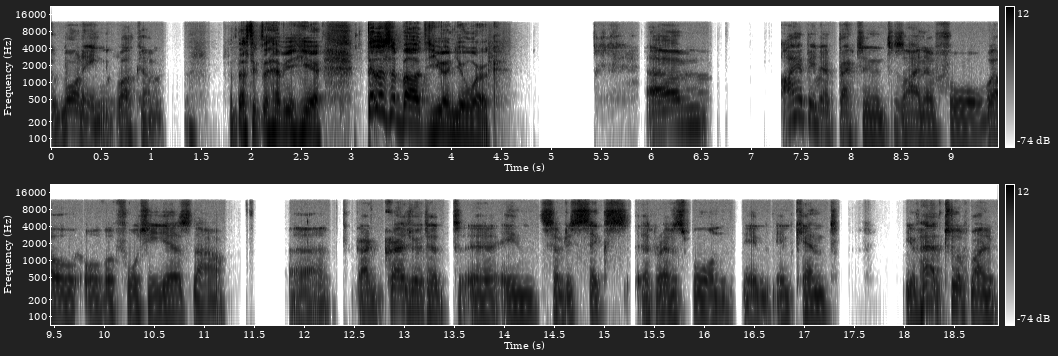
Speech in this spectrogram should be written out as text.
Good morning. Welcome. Fantastic to have you here. Tell us about you and your work. Um, I have been a practicing designer for well over 40 years now. Uh, I graduated uh, in 76 at Ravensbourne in, in Kent. You've had two of my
